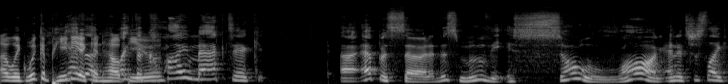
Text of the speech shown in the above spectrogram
uh, like Wikipedia Yeah, the- can help like you. The climactic uh, episode of this movie is so long, and it's just like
